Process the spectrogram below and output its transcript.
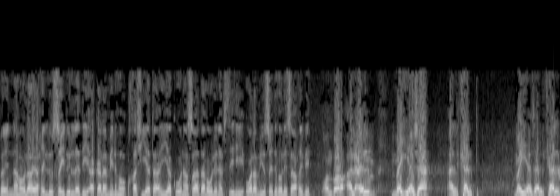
فإنه لا يحل الصيد الذي أكل منه خشية أن يكون صاده لنفسه ولم يصده لصاحبه. انظر العلم ميز الكلب ميز الكلب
